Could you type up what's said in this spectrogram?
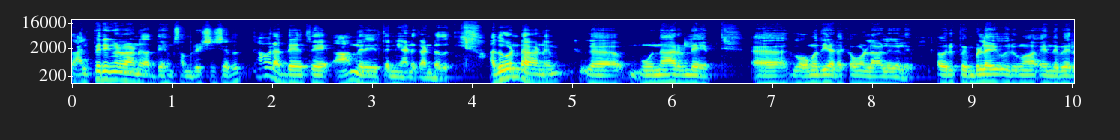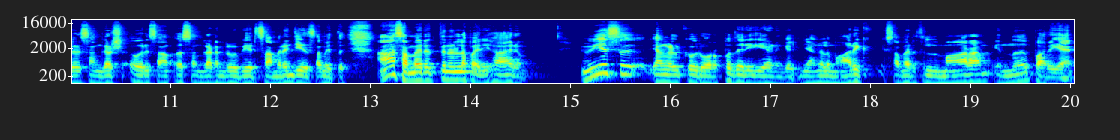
താല്പര്യങ്ങളാണ് അദ്ദേഹം സംരക്ഷിച്ചത്. അവർ അദ്ദേഹത്തെ ആ നിലയിൽ തന്നെയാണ് കണ്ടത്. അതുകൊണ്ടാണ് മൂന്നാറിലെ ഗോമതി അടക്കമുള്ള ആളുകൾ അവർ പെമ്പിളൈ ഒരുമ എന്ന പേരിൽ സംഘർഷ ഒരു സംഘടന രൂപീകരിച്ച് സമരം ചെയ്ത സമയത്ത് ആ സമരത്തിനുള്ള പരിഹാരം വി എസ് ഞങ്ങൾക്ക് ഒരു ഉറപ്പ് തരികയാണെങ്കിൽ ഞങ്ങൾ മാറി സമരത്തിൽ മാറാം എന്ന് പറയാൻ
